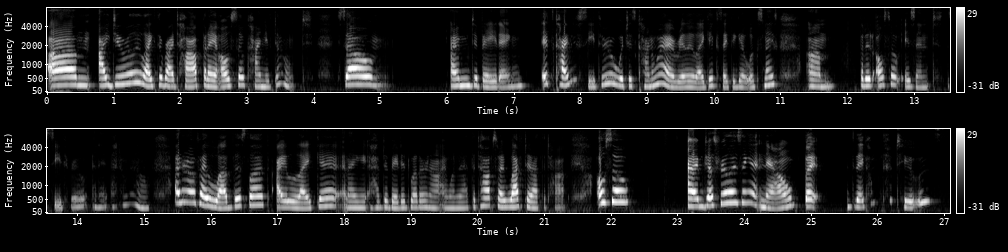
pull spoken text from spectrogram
Um, I do really like the red top, but I also kind of don't. So, I'm debating. It's kind of see-through, which is kind of why I really like it because I think it looks nice. Um, but it also isn't see-through and it, I don't know. I don't know if I love this look. I like it and I have debated whether or not I want it at the top, so I left it at the top. Also, I'm just realizing it now, but do they come with tattoos?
